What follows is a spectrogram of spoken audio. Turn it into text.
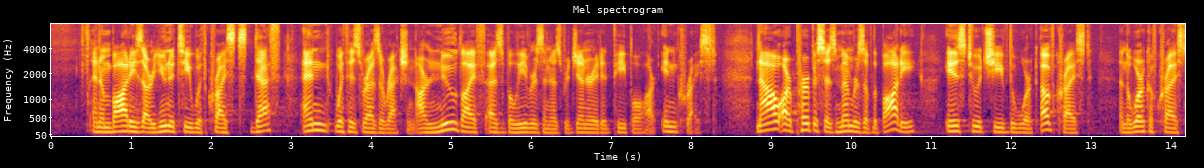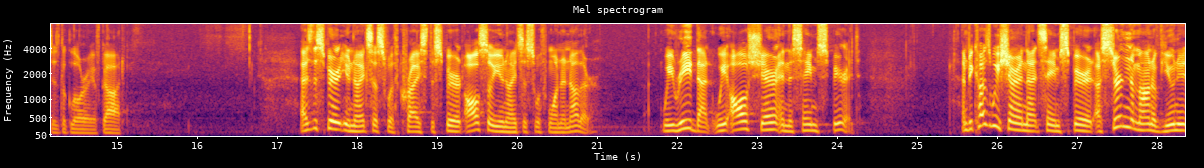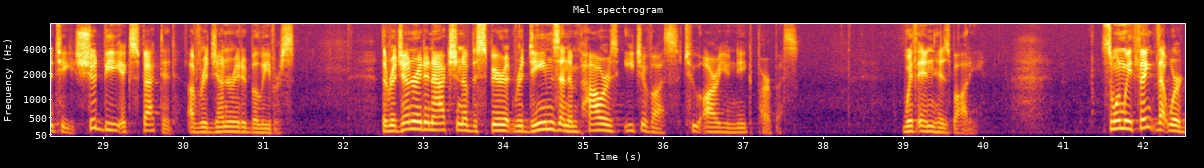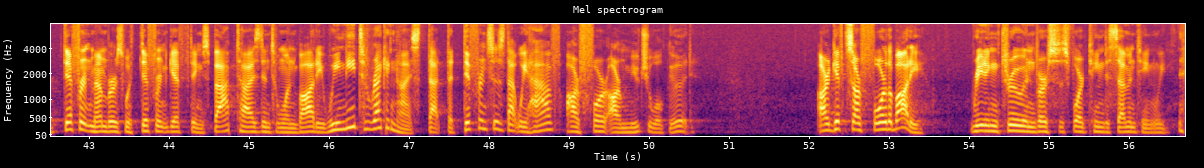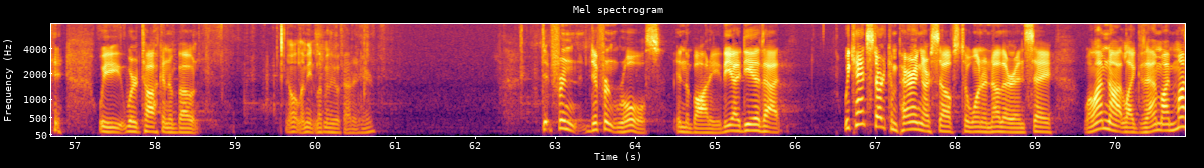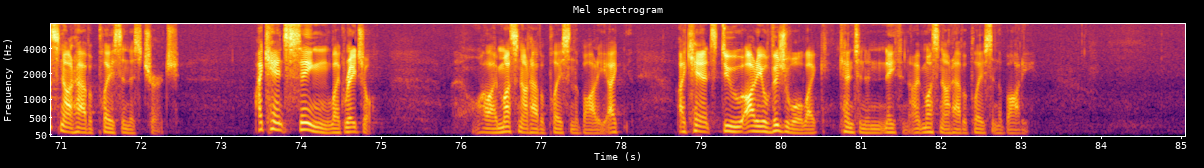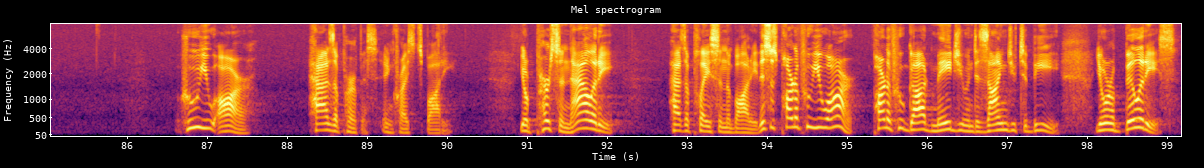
and embodies our unity with Christ's death and with his resurrection. Our new life as believers and as regenerated people are in Christ. Now, our purpose as members of the body is to achieve the work of Christ, and the work of Christ is the glory of God. As the Spirit unites us with Christ, the Spirit also unites us with one another. We read that we all share in the same Spirit. And because we share in that same spirit, a certain amount of unity should be expected of regenerated believers. The regenerated action of the Spirit redeems and empowers each of us to our unique purpose within His body. So, when we think that we're different members with different giftings baptized into one body, we need to recognize that the differences that we have are for our mutual good. Our gifts are for the body, reading through in verses 14 to 17, we, we we're talking about, oh, let me, let me look at it here. Different, different roles in the body. The idea that we can't start comparing ourselves to one another and say, well, I'm not like them. I must not have a place in this church. I can't sing like Rachel. Well, I must not have a place in the body. I, I can't do audiovisual like Kenton and Nathan. I must not have a place in the body. who you are has a purpose in Christ's body. Your personality has a place in the body. This is part of who you are, part of who God made you and designed you to be. Your abilities,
